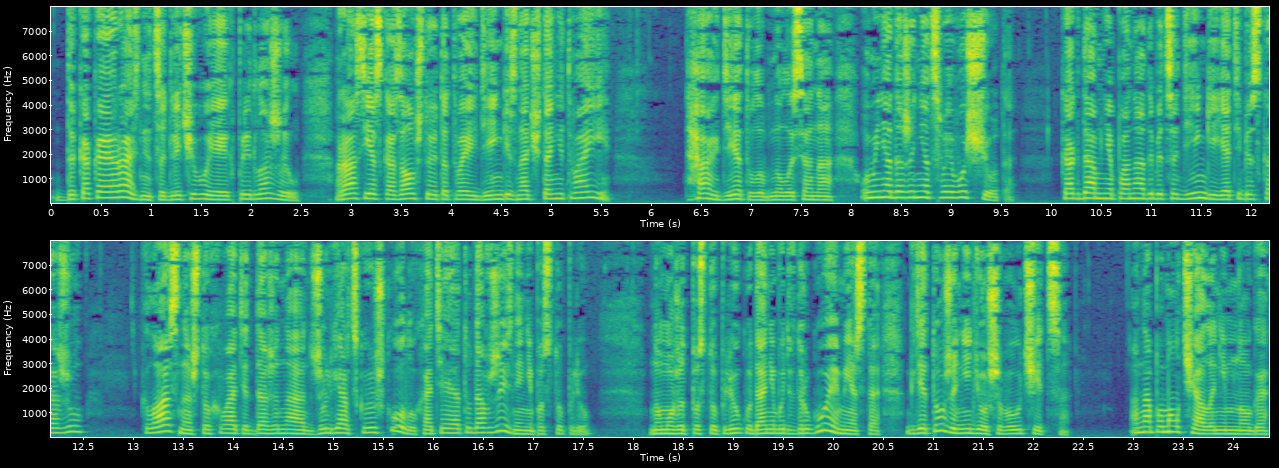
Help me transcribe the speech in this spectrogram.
«Да какая разница, для чего я их предложил? Раз я сказал, что это твои деньги, значит, они твои. «Ах, дед», — улыбнулась она, — «у меня даже нет своего счета. Когда мне понадобятся деньги, я тебе скажу. Классно, что хватит даже на джульярдскую школу, хотя я туда в жизни не поступлю. Но, может, поступлю куда-нибудь в другое место, где тоже недешево учиться». Она помолчала немного,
